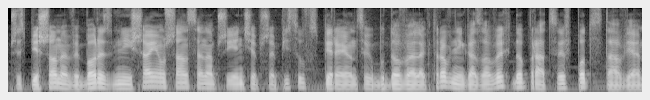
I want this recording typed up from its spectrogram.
Przyspieszone wybory zmniejszają szanse na przyjęcie przepisów wspierających budowę elektrowni gazowych do pracy w podstawie.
